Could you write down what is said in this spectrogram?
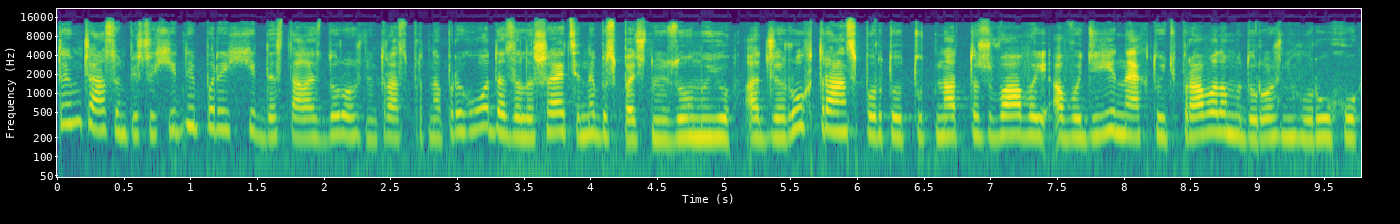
Тим часом пішохідний перехід, де сталася дорожньо-транспортна пригода, залишається небезпечною зоною, адже рух транспорту тут надто жвавий, а водії нехтують правилами дорожнього руху.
